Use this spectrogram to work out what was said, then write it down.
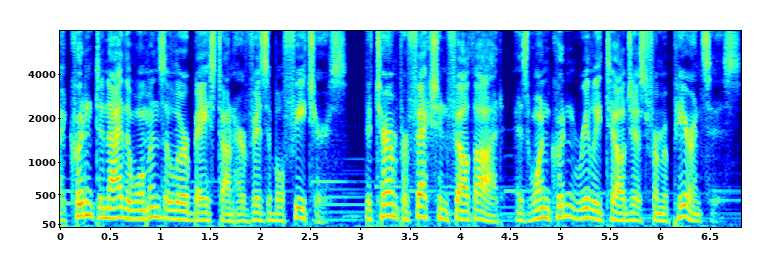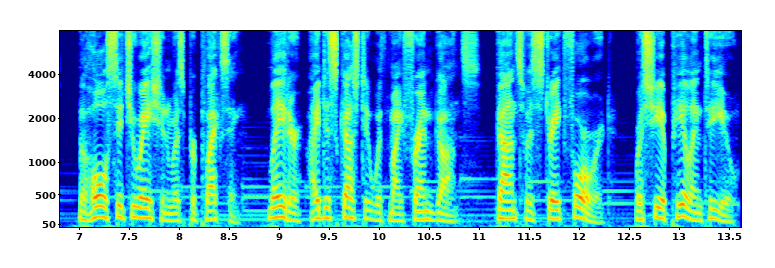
I couldn't deny the woman's allure based on her visible features. The term perfection felt odd, as one couldn't really tell just from appearances. The whole situation was perplexing. Later, I discussed it with my friend Gance. Gance was straightforward. Was she appealing to you?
